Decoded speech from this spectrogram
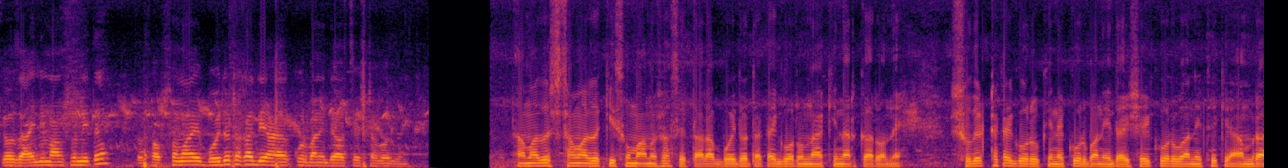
কেউ যায়নি মাংস নিতে। তো সবসময় বৈধ টাকা দিয়ে কোরবানি দেওয়ার চেষ্টা করবেন। আমাদের সমাজে কিছু মানুষ আছে, তারা বৈধ টাকায় গরু না কেনার কারণে সুদের টাকায় গরু কিনে কোরবানি দেয়। সেই কোরবানি থেকে আমরা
